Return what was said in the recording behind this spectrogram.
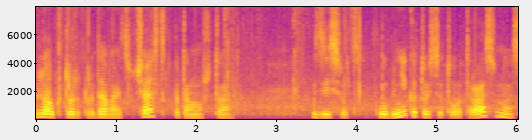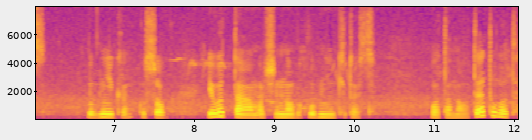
Жалко тоже продавать участок, потому что здесь вот клубника, то есть это вот раз у нас клубника, кусок. И вот там очень много клубники, то есть вот она вот это вот.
